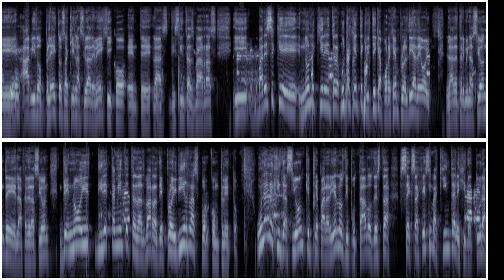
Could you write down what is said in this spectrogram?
Eh, ha habido pleitos aquí en la Ciudad de México entre las distintas barras y parece que no le quiere entrar. Mucha gente critica, por ejemplo, el día de hoy, la determinación de la federación de no ir directamente tras las barras, de prohibirlas por completo. Una legislación que prepararían los diputados de esta sexagésima quinta legislatura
